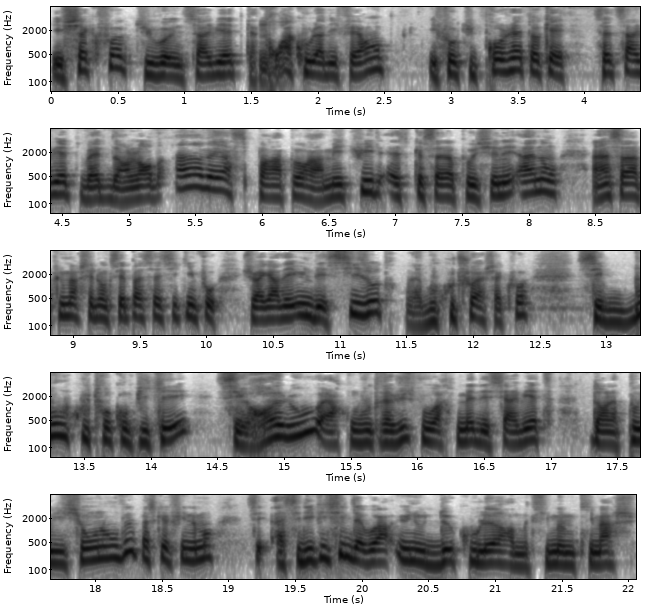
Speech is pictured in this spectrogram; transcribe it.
Et chaque fois que tu vois une serviette qui a mm. trois couleurs différentes, il faut que tu te projettes, ok, cette serviette va être dans l'ordre inverse par rapport à mes tuiles, est-ce que ça va positionner? Ah non, hein, ça va plus marcher, donc c'est pas celle-ci qu'il me faut. Je vais regarder une des six autres, on a beaucoup de choix à chaque fois, c'est beaucoup trop compliqué, c'est relou, alors qu'on voudrait juste pouvoir mettre des serviettes dans la position où l'on veut, parce que finalement, c'est assez difficile d'avoir une ou deux couleurs maximum qui marchent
